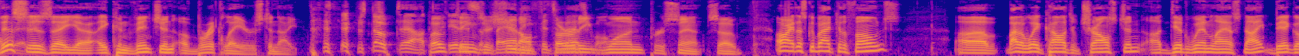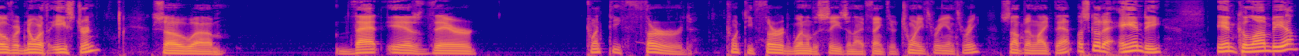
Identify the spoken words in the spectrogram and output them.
This is a uh, a convention of bricklayers tonight. There's no doubt. Both it teams are shooting thirty one percent. So, all right, let's go back to the phones. Uh, by the way, College of Charleston uh, did win last night, big over Northeastern. So um, that is their twenty third twenty third win of the season. I think they're twenty three and three, something like that. Let's go to Andy in Columbia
